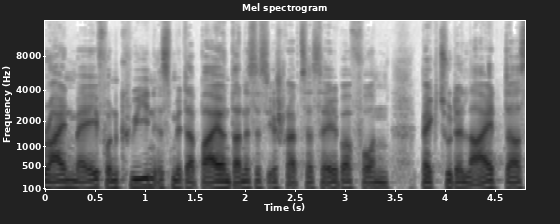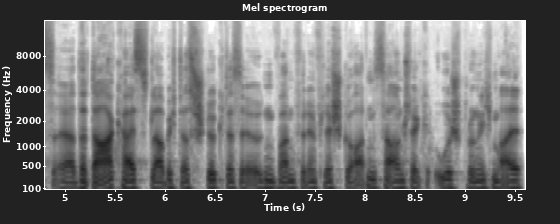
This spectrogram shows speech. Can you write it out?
Brian May von Queen ist mit dabei und dann ist es, ihr schreibt es ja selber von Back to the Light, das äh, The Dark heißt, glaube ich, das Stück, das er irgendwann für den Flash Gordon Soundtrack ursprünglich mal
